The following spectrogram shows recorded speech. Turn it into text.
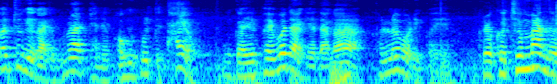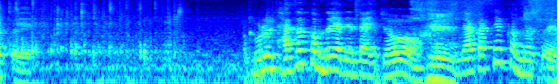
껄쭉해가지고 후라이팬에 고기 구울 때 타요. 그러니까 이 배보자기에다가 걸러버릴 거예요. 그리고 그 즙만 넣을 거예요. 물을 다섯 컵 넣어야 된다 했죠. 예. 근데 아까 세 컵 넣었어요.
